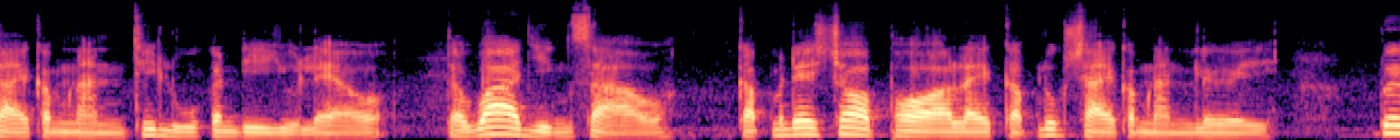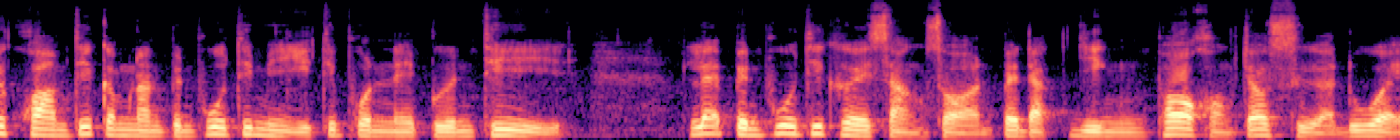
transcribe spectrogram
ชายกำนันที่รู้กันดีอยู่แล้ว แต่ว่าหญิงสาวกลับไม่ได้ชอบพออะไรกับลูกชายกำนันเลย ด้วยความที่กำนันเป็นผู้ที่มีอิทธิพลในพื้นที่ และเป็นผู้ที่เคยสั่งสอนไปดักยิงพ่อของเจ้าเสือด้วย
